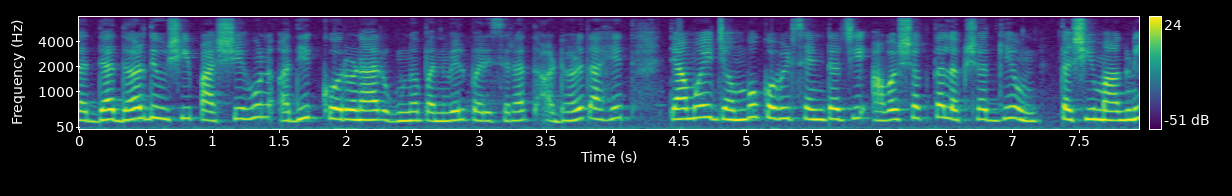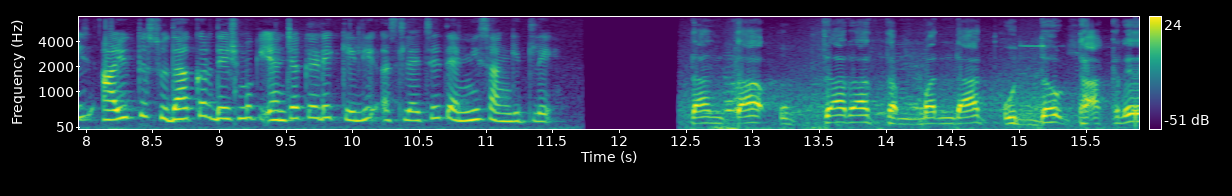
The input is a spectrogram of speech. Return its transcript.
सध्या दर दिवशी पाचशेहून अधिक कोरोना रुग्ण पनवेल परिसरात आढळत आहेत. त्यामुळे जम्बो कोविड सेंटरची आवश्यकता लक्षात घेऊन तशी मागणी आयुक्त सुधाकर देशमुख यांच्याकडे केली असल्याचे त्यांनी सांगितले. त्यांचा उपचारासंबंधात उद्धव ठाकरे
